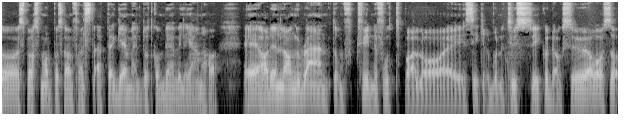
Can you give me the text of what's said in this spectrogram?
og spørsmål på skamfrelst etter gmail.com. Det vil jeg gjerne ha. Eh, Jeg hadde en lang rant om kvinnefotball og eh, Sigrid Bonde Tusvik og Dag Sør også.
